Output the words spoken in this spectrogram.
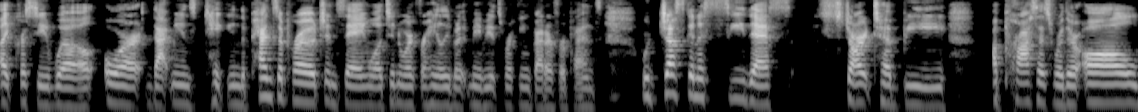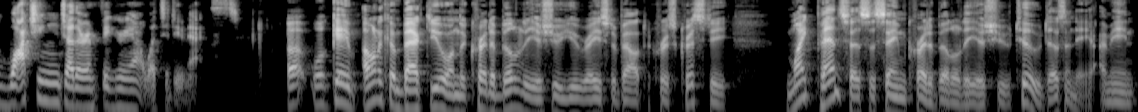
like Christie will, or that means taking the Pence approach and saying, well, it didn't work for Haley, but maybe it's working better for Pence. We're just going to see this start to be a process where they're all watching each other and figuring out what to do next. Uh, well, Gabe, I want to come back to you on the credibility issue you raised about Chris Christie. Mike Pence has the same credibility issue too, doesn't he? I mean,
